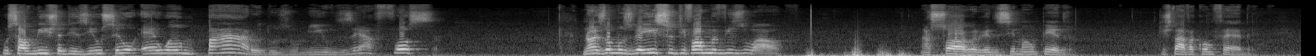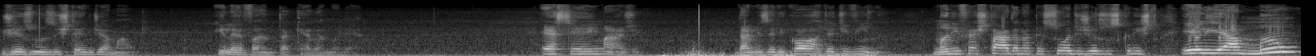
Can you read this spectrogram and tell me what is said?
O salmista dizia: O Senhor é o amparo dos humildes, é a força. Nós vamos ver isso de forma visual. A sogra de Simão Pedro, que estava com febre, Jesus estende a mão e levanta aquela mulher. Essa é a imagem da misericórdia divina manifestada na pessoa de Jesus Cristo. Ele é a mão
